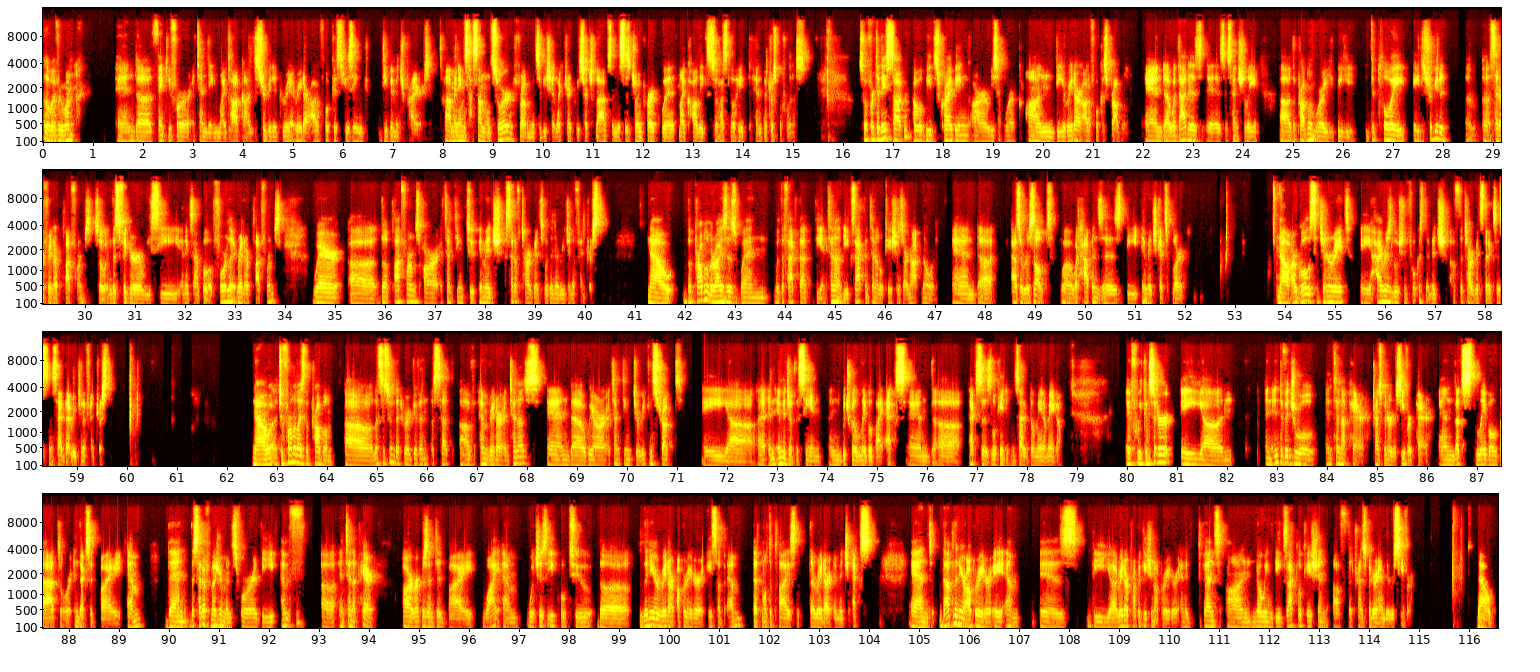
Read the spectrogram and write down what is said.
Hello, everyone, and uh, thank you for attending my talk on distributed radar autofocus using deep image priors. Uh, my name is Hassan Mansour from Mitsubishi Electric Research Labs, and this is joint work with my colleagues Suhas Lohit and Petros Boufounos. So for today's talk, I will be describing our recent work on the radar autofocus problem. And uh, what that is, is essentially uh, the problem where we deploy a distributed a set of radar platforms. So in this figure, we see an example of four radar platforms where uh, the platforms are attempting to image a set of targets within a region of interest. Now, the problem arises when, with the fact that the antenna, the exact antenna locations are not known. And uh, as a result, well, what happens is the image gets blurred. Now, our goal is to generate a high resolution focused image of the targets that exist inside that region of interest. Now, to formalize the problem, uh, let's assume that we're given a set of M radar antennas and uh, we are attempting to reconstruct a, uh, an image of the scene and which we'll label by X and uh, X is located inside of domain omega. If we consider a, uh, an individual antenna pair, transmitter receiver pair, and let's label that or index it by M, then the set of measurements for the mth uh, antenna pair are represented by ym, which is equal to the linear radar operator a sub m that multiplies the radar image x. And that linear operator am is the uh, radar propagation operator, and it depends on knowing the exact location of the transmitter and the receiver. Now,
